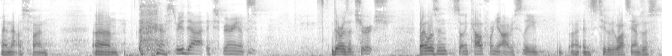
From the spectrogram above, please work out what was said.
and that was fun. Um, through that experience, there was a church I was in Southern California, obviously, uh, Institute of Los Angeles.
